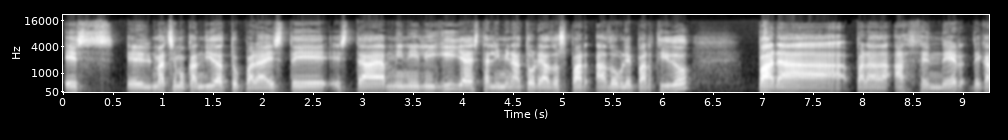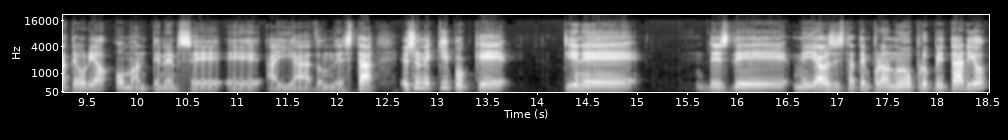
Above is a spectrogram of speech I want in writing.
es el máximo candidato para este, esta mini liguilla, esta eliminatoria a, dos a doble partido, para, para, ascender de categoría o mantenerse eh, ahí a donde está. Es un equipo que tiene desde mediados de esta temporada un nuevo propietario,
